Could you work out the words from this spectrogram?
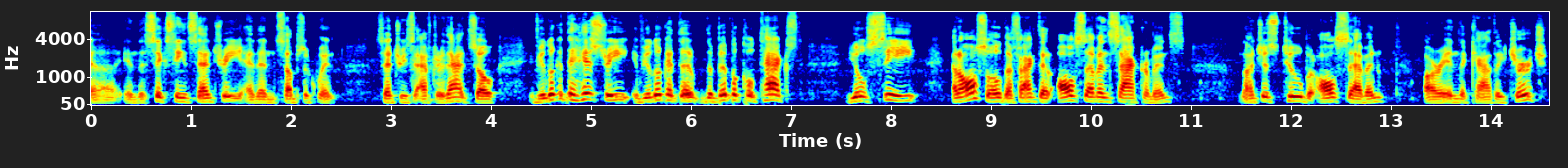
uh, in the 16th century, and then subsequent centuries after that. So if you look at the history, if you look at the, the biblical text, you'll see, and also the fact that all seven sacraments, not just two, but all seven, are in the Catholic Church.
